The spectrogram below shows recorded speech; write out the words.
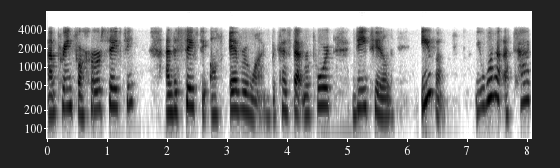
I'm praying for her safety. and the safety of everyone because that report detailed even you want to attack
